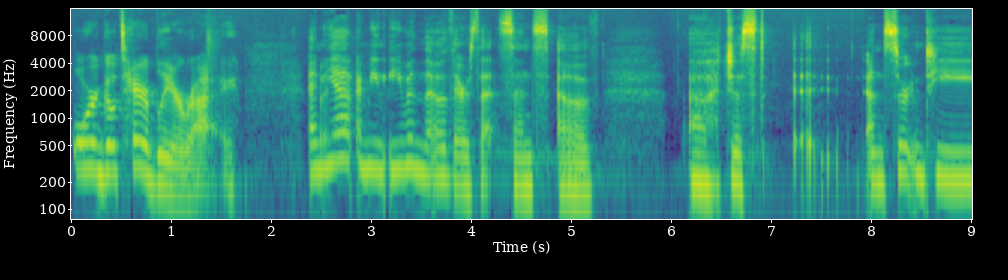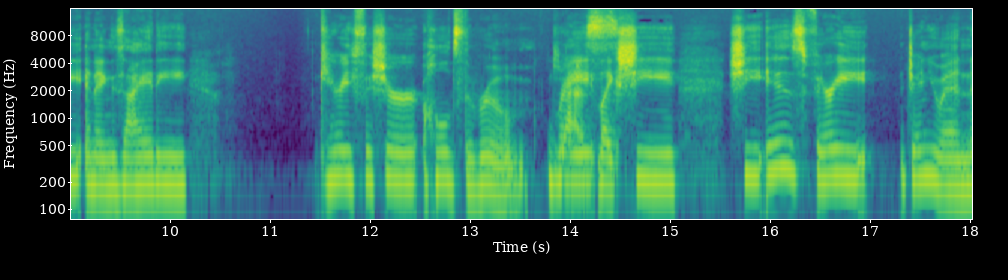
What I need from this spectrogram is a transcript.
or go terribly awry and but, yet i mean even though there's that sense of uh, just uh, uncertainty and anxiety. Carrie Fisher holds the room, right? Yes. Like she she is very genuine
